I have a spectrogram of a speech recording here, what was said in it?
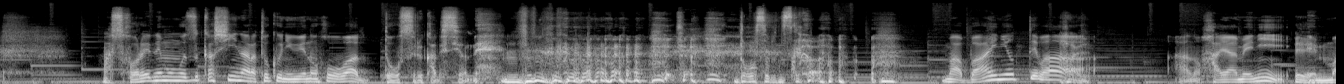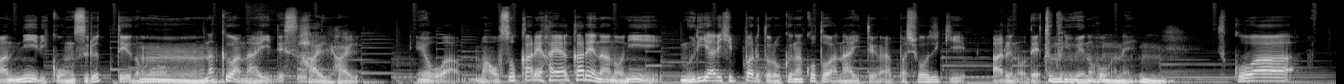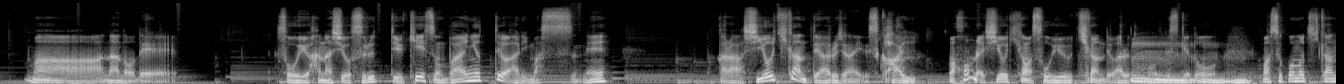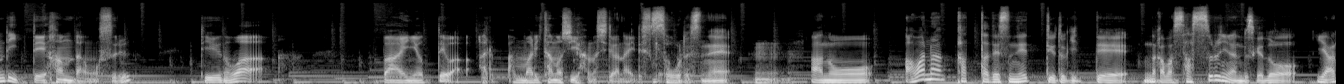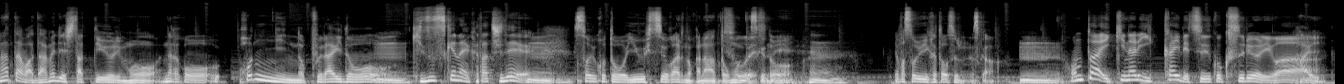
まあそれでも難しいなら特に上の方はどうするかですよね。どうするんですか？まあ場合によっては、はあの早めにええ円満に離婚するっていうのもなくはないです、はいはい。要は、まあ、遅かれ早かれなのに無理やり引っ張るとろくなことはないというのはやっぱ正直あるので特に上の方がね、うんそこはまあなのでそういう話をするっていうケースも場合によってはありますね。だから使用期間ってあるじゃないですか、はい。まあ、本来使用期間はそういう期間ではあると思うんですけど、うんうんうん。まあ、そこの期間で一定判断をするっていうのは場合によってはある。あんまり楽しい話ではないですけど。そうですね。うん。あの、合わなかったですねっていう時って、なんかまあ察するになんですけど、いや、あなたはダメでしたっていうよりも、なんかこう、本人のプライドをうん。傷つけない形で、うん。そういうことを言う必要があるのかなと思うんですけど、うん。やっぱそういう言い方をするんですか？うん、本当はいきなり1回で通告するよりは、はい。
